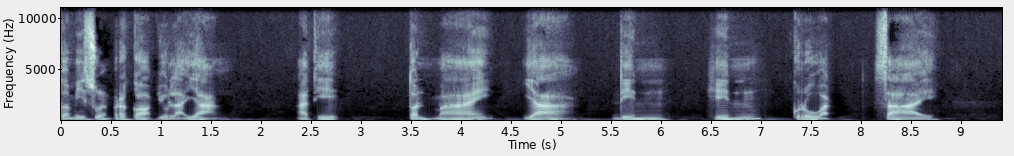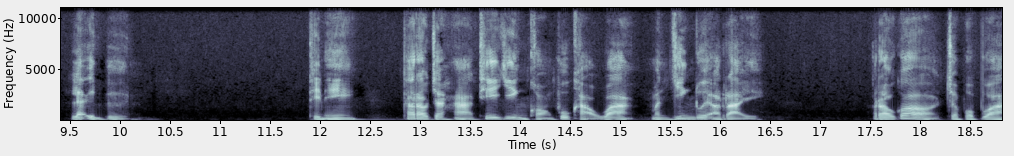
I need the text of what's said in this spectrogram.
ก็มีส่วนประกอบอยู่หลายอย่าง อาทิ ต้นไม้ หญ้า ดิน หิน กรวด ทราย และอื่นๆ ทีนี้ถ้าเราจะหาที่ยิ่งของภูเขาว่ามันยิ่งด้วยอะไร เราก็จะพบว่า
